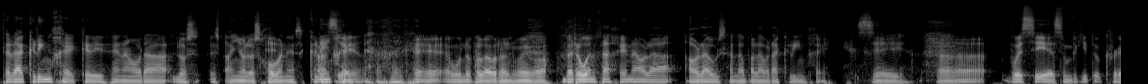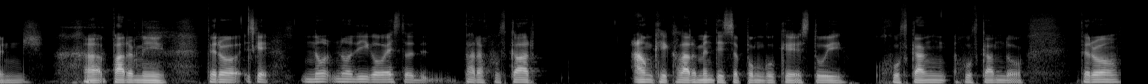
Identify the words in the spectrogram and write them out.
Te da cringe, que dicen ahora los españoles jóvenes. Cringe. Ah, sí. Una palabra nueva. Vergüenza ajena, ahora, ahora usan la palabra cringe. Sí, ah, pues sí, es un poquito cringe ah, para mí. Pero es que no, no digo esto para juzgar, aunque claramente supongo que estoy juzgan- juzgando, pero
